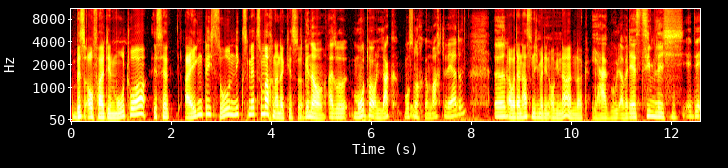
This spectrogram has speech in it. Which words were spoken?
bis auf halt den Motor ist ja eigentlich so nichts mehr zu machen an der Kiste. Genau, also Motor und Lack muss noch gemacht werden. Ähm, Aber dann hast du nicht mehr den originalen Lack. ja, gut, aber der ist ziemlich. Der,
